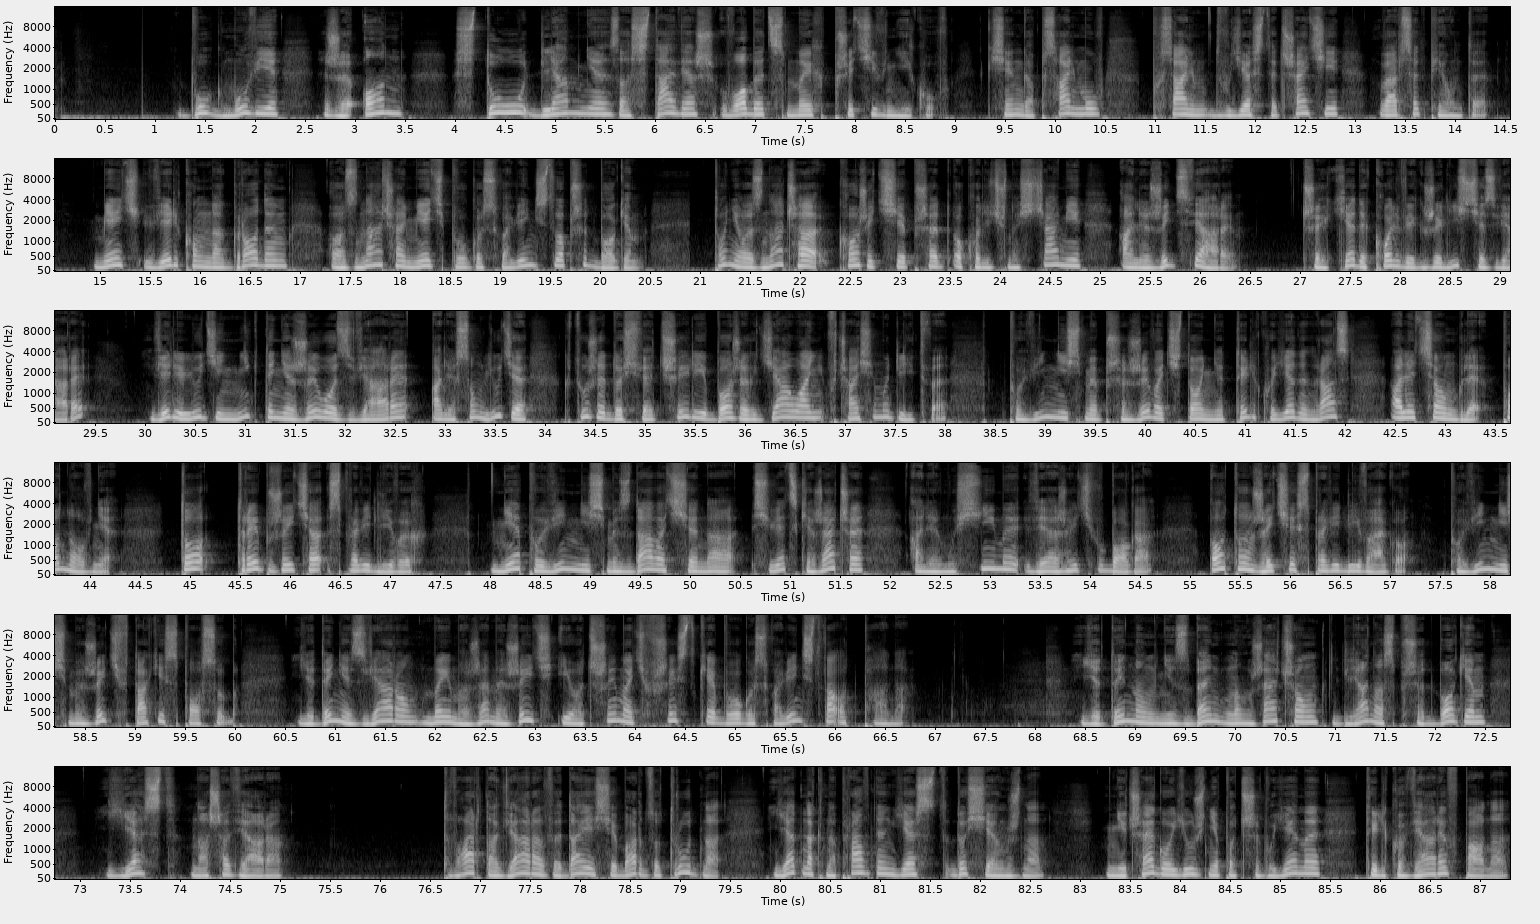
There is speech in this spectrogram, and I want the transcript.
Bóg mówi, że On stół dla mnie zastawiasz wobec mych przeciwników. Księga Psalmów, Psalm 23, werset 5. Mieć wielką nagrodę oznacza mieć błogosławieństwo przed Bogiem – to nie oznacza korzyć się przed okolicznościami, ale żyć z wiary. Czy kiedykolwiek żyliście z wiary? Wielu ludzi nigdy nie żyło z wiary, ale są ludzie, którzy doświadczyli Bożych działań w czasie modlitwy. Powinniśmy przeżywać to nie tylko jeden raz, ale ciągle, ponownie. To tryb życia sprawiedliwych. Nie powinniśmy zdawać się na świeckie rzeczy, ale musimy wierzyć w Boga. Oto życie sprawiedliwego. Powinniśmy żyć w taki sposób. Jedynie z wiarą my możemy żyć i otrzymać wszystkie błogosławieństwa od Pana. Jedyną niezbędną rzeczą dla nas przed Bogiem jest nasza wiara. Twarda wiara wydaje się bardzo trudna, jednak naprawdę jest dosiężna. Niczego już nie potrzebujemy, tylko wiary w Pana.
